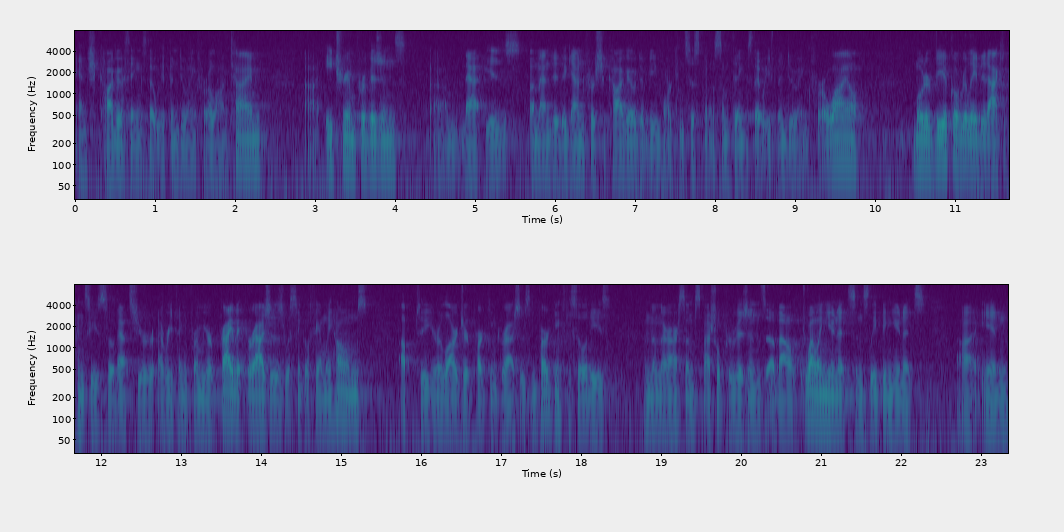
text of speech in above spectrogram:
and Chicago things that we've been doing for a long time. Uh, atrium provisions, um, that is amended again for Chicago to be more consistent with some things that we've been doing for a while. Motor vehicle related occupancies, so that's your everything from your private garages with single family homes up to your larger parking garages and parking facilities. And then there are some special provisions about dwelling units and sleeping units uh, in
